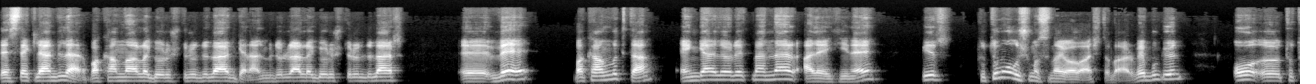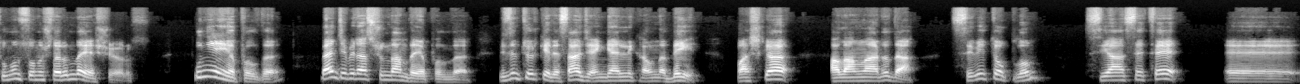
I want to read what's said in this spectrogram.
desteklendiler. Bakanlarla görüştürüldüler, genel müdürlerle görüştürüldüler e, ve bakanlık da engelli öğretmenler aleyhine bir tutum oluşmasına yol açtılar ve bugün o e, tutumun sonuçlarını da yaşıyoruz. Bu niye yapıldı? Bence biraz şundan da yapıldı. Bizim Türkiye'de sadece engellilik alanında değil, başka alanlarda da sivil toplum siyasete e,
